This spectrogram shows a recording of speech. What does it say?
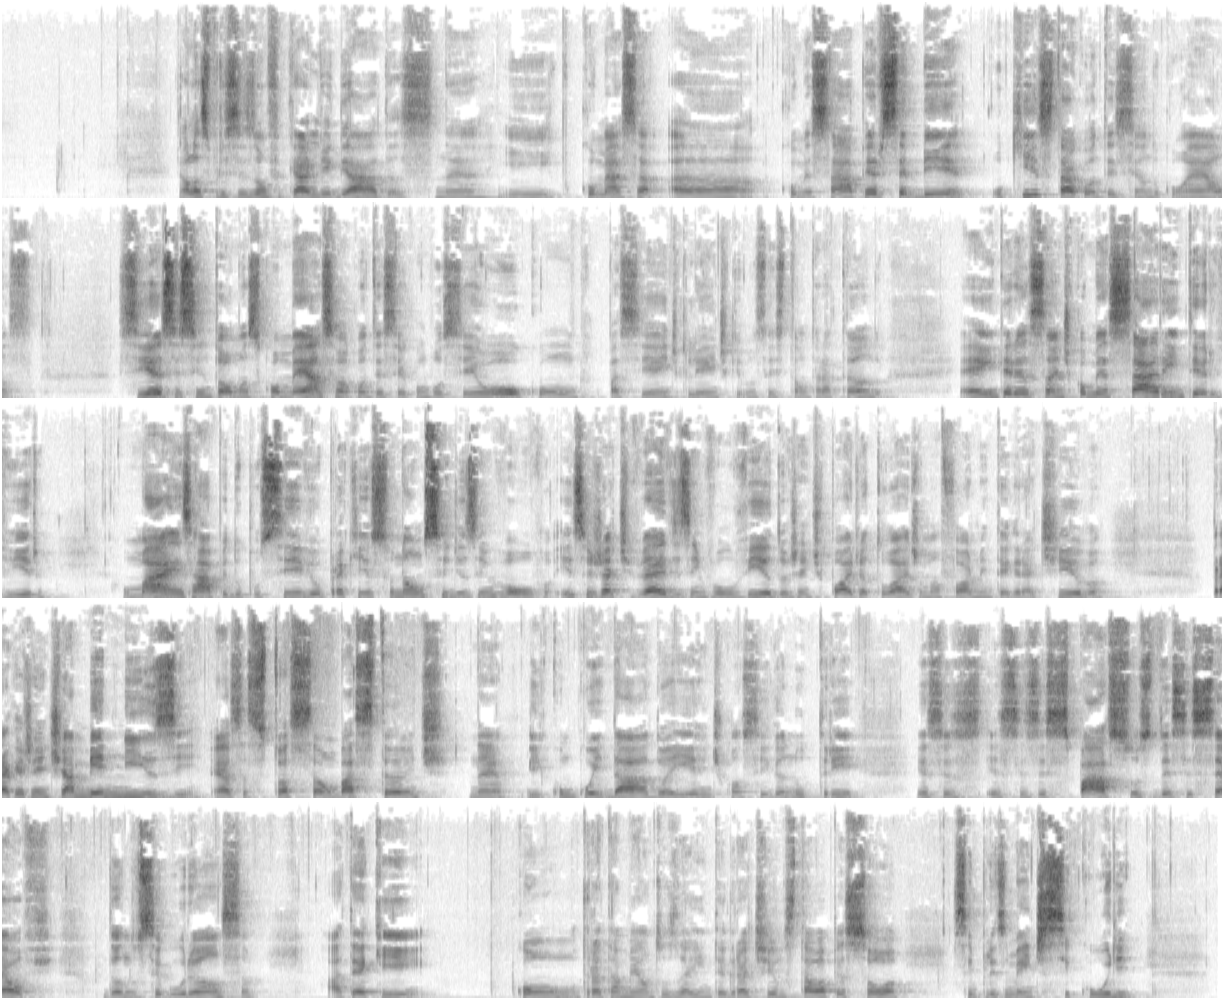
elas precisam ficar ligadas, né? E começa a começar a perceber o que está acontecendo com elas. Se esses sintomas começam a acontecer com você ou com o paciente, cliente que vocês estão tratando, é interessante começar a intervir o mais rápido possível para que isso não se desenvolva. E se já tiver desenvolvido, a gente pode atuar de uma forma integrativa para que a gente amenize essa situação bastante, né? E com cuidado aí a gente consiga nutrir esses, esses espaços desse self, dando segurança, até que com tratamentos aí integrativos, tal a pessoa simplesmente se cure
